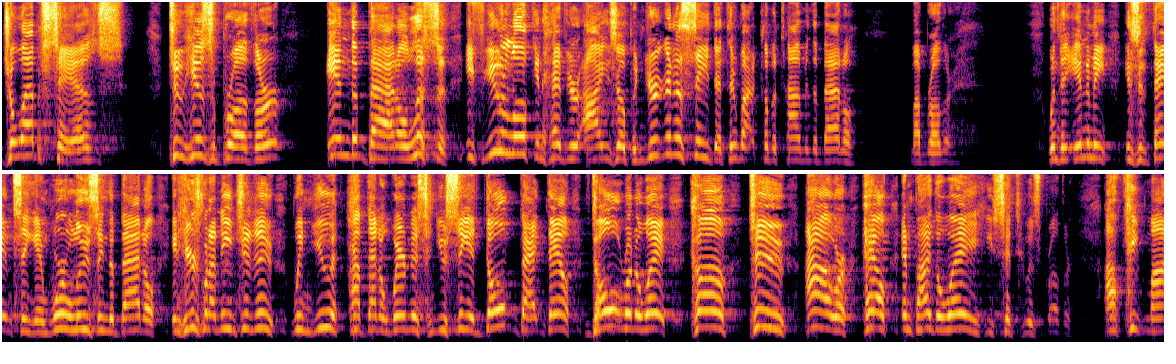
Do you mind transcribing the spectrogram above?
Joab says to his brother, in the battle. Listen, if you look and have your eyes open, you're to see that there might come a time in the battle my brother. When the enemy is advancing and we're losing the battle, and here's what I need you to do. When you have that awareness and you see it, don't back down, don't run away. Come to our help. And by the way, he said to his brother, I'll keep my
